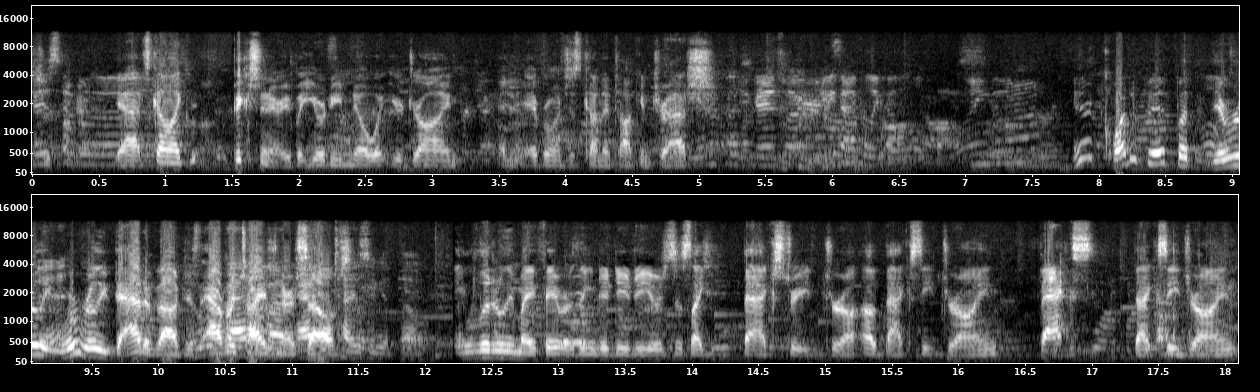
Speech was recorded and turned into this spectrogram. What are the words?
Just- yeah, it's kind of like Pictionary, but you already know what you're drawing, and everyone's just kind of talking trash. You guys already have like a little following going on? Yeah, quite a bit, but they're really we're really bad about just We're advertising about ourselves. Advertising. Literally, my favorite thing to do to you is just like backstreet draw, uh, backseat drawing. Backs. Backseat drawing.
